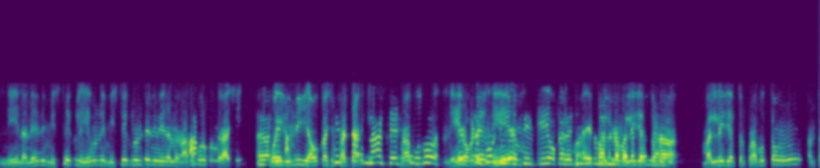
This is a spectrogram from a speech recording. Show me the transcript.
నేను అనేది మిస్టేక్లు ఏమున్నాయి? మిస్టేక్లు ఉంటే నువ్వు ఏదన్నా రాతపూర్వకంగా రాసి ఇది ఉంది ఈ అవకాశం నేను ఒకటే నేను భయపాలన మళ్ళీ చెప్తున్నా. మళ్ళీ చెప్తున్నా. ప్రభుత్వం అంత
